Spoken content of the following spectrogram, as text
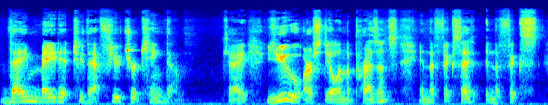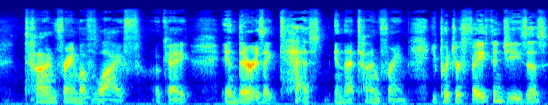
They made it to that future kingdom. Okay? You are still in the presence, in the fixed in the fixed time frame of life okay? And there is a test in that time frame. You put your faith in jesus.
